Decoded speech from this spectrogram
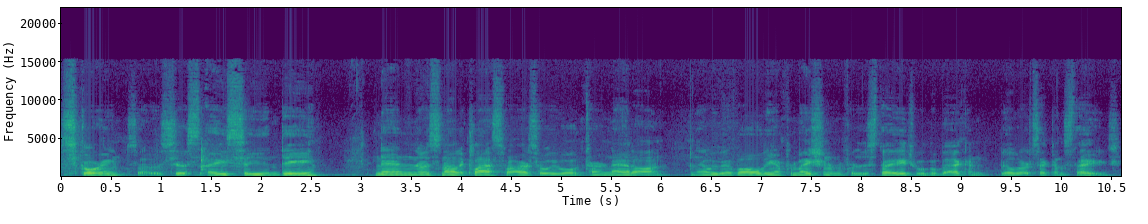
scoring, so it's just A, C, and D. And then it's not a classifier, so we won't turn that on. Now we have all the information for the stage. We'll go back and build our second stage.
